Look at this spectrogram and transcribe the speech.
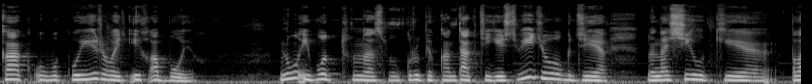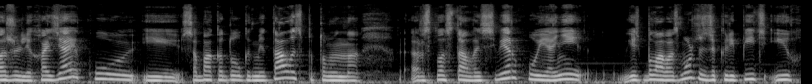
как эвакуировать их обоих. Ну и вот у нас в группе ВКонтакте есть видео, где на носилки положили хозяйку, и собака долго металась, потом она распласталась сверху, и они, есть была возможность закрепить их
